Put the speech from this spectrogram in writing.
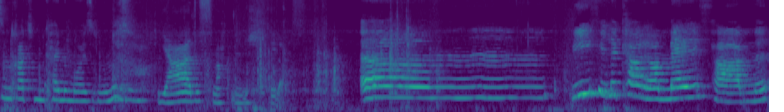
Sind Ratten, keine Mäuse. Nur so. Ja, das macht mir nicht viel aus. Ähm, wie viele karamellfarbene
